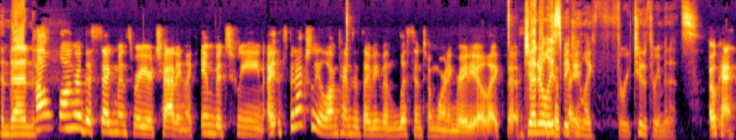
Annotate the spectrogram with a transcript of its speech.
and then How long are the segments where you're chatting, like in between? I, it's been actually a long time since I've even listened to morning radio like this. generally speaking, I- like three, two to three minutes. okay,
